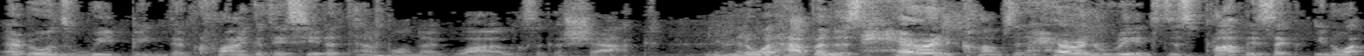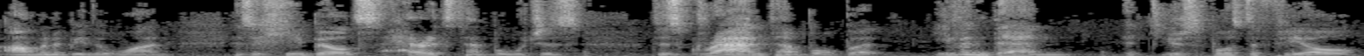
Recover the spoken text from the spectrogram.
everyone's weeping. They're crying because they see the temple and they're like, wow, it looks like a shack. Mhm. And what happened is Herod comes, and Herod reads this prophecy. He's like, you know what? I'm going to be the one. And so he builds Herod's temple, which is this grand temple. But even then, it, you're supposed to feel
